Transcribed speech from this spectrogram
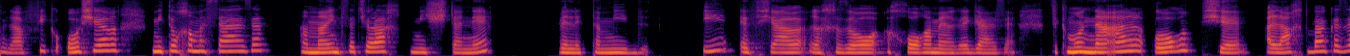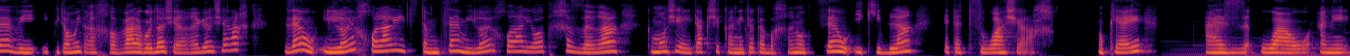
ולהפיק אושר מתוך המסע הזה, המיינדסט שלך משתנה ולתמיד. אי אפשר לחזור אחורה מהרגע הזה. זה כמו נעל עור שהלכת בה כזה והיא פתאום התרחבה לגודל של הרגל שלך, זהו, היא לא יכולה להצטמצם, היא לא יכולה להיות חזרה כמו שהיא הייתה כשקנית אותה בחנות. זהו, היא קיבלה את הצורה שלך, אוקיי? אז וואו, אני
